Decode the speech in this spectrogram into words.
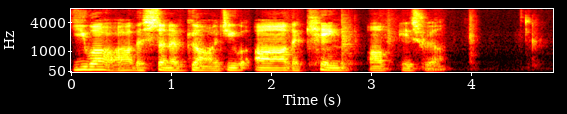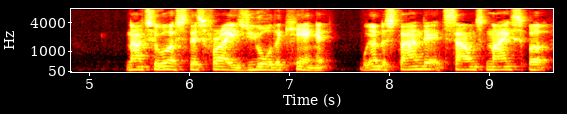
you are the Son of God, you are the King of Israel. Now, to us, this phrase, you're the King, it, we understand it, it sounds nice, but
